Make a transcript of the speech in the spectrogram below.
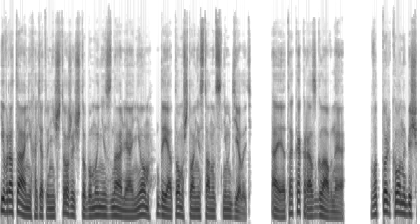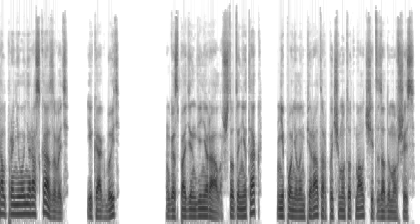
и врата они хотят уничтожить, чтобы мы не знали о нем, да и о том, что они станут с ним делать. А это как раз главное. Вот только он обещал про него не рассказывать. И как быть? «Господин генерал, что-то не так?» Не понял император, почему тот молчит, задумавшись.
